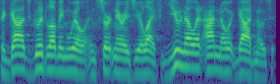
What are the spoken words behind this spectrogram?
to God's good, loving will in certain areas of your life. You know it, I know it, God knows it.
